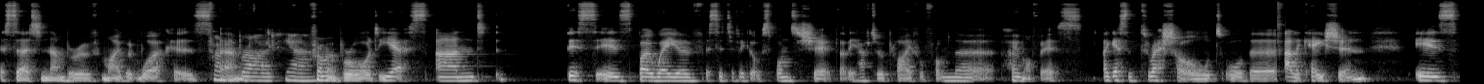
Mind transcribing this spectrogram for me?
a certain number of migrant workers From um, abroad, yeah. From abroad, yes, and this is by way of a certificate of sponsorship that they have to apply for from the Home Office. I guess the threshold or the allocation is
